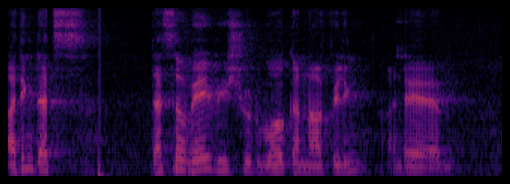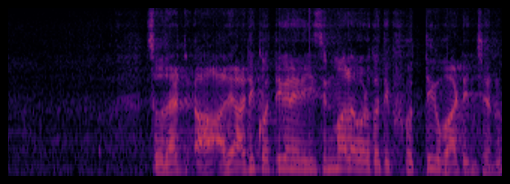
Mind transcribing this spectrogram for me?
I think that's that's a way we should work అన్న నా ఫీలింగ్ అంటే సో దట్ అది అది కొద్దిగా నేను ఈ సినిమాలో కూడా కొద్దిగా కొద్దిగా పాటించాను.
